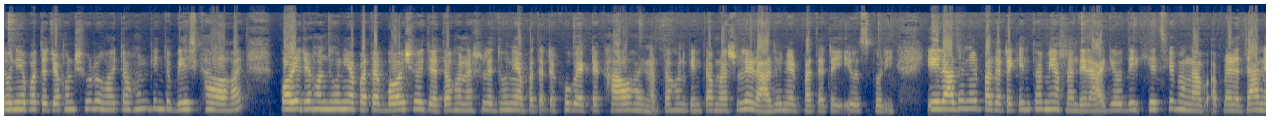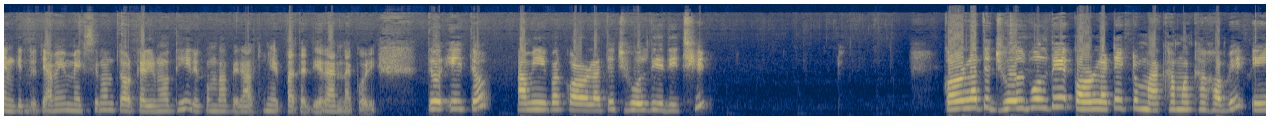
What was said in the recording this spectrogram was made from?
ধনিয়া পাতা যখন শুরু হয় তখন কিন্তু বেশ খাওয়া হয়। পরে যখন ধনিয়া পাতার বয়স হয়ে যায় তখন আসলে ধনিয়া পাতাটা খুব একটা খাওয়া হয় না। তখন কিন্তু আমরা আসলে রাঁধুনির পাতাটা ইউজ করি। এই রাঁধুনির পাতাটা কিন্তু আমি আপনাদের আগেও দেখিয়েছি এবং আপনারা জানেন কিন্তু যে আমি ম্যাক্সিমাম তরকারির মধ্যে এরকম ভাবে রাঁধুনির পাতা দিয়ে রান্না করি। তো এই তো আমি এবার করলাতে ঝোল দিয়ে দিচ্ছি। করলাতে ঝোল বলতে করলাটা একটু মাখা মাখা হবে। এই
